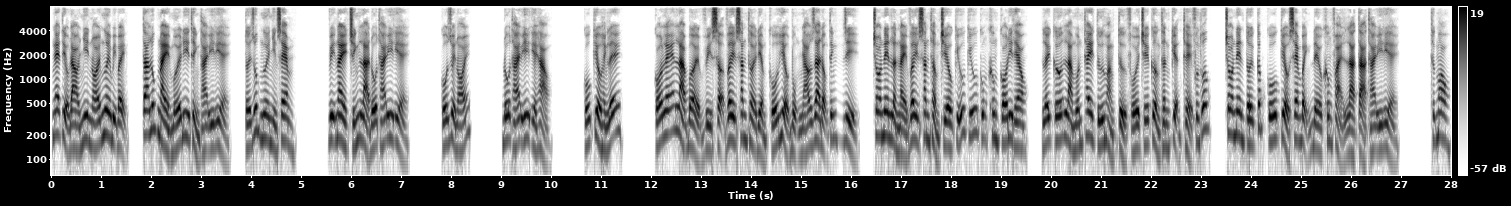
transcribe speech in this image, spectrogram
Nghe tiểu đào nhi nói ngươi bị bệnh, ta lúc này mới đi thỉnh thái y Y, tới giúp ngươi nhìn xem. Vị này chính là Đỗ Thái Y Y Cố Duệ nói. Đỗ Thái Y Y hảo. Cố Kiều hành lễ. Có lẽ là bởi vì sợ vây săn thời điểm cố hiểu bụng nháo ra động tinh gì, cho nên lần này vây săn thẩm chiêu cứu cứu cũng không có đi theo, lấy cớ là muốn thay tứ hoàng tử phối chế cường thân kiện thể phương thuốc, cho nên tới cấp cố kiểu xem bệnh đều không phải là tả thái y đi Thức mau,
